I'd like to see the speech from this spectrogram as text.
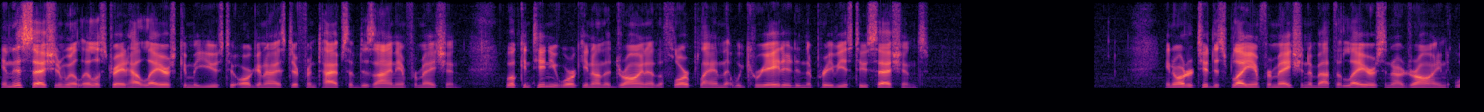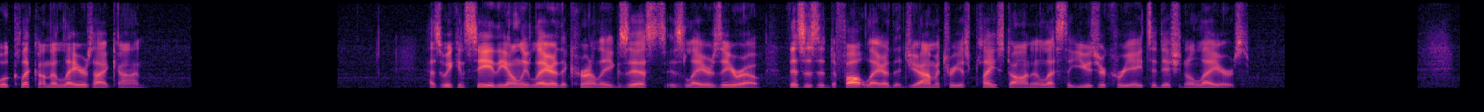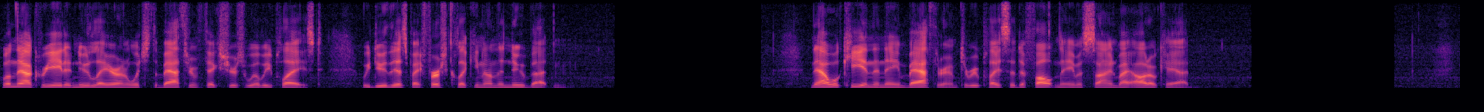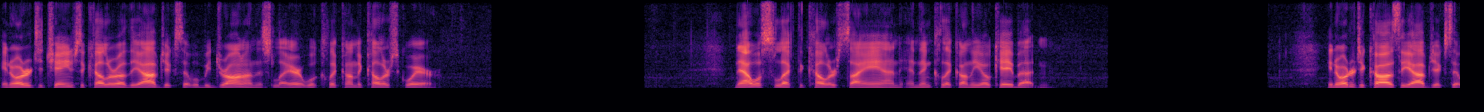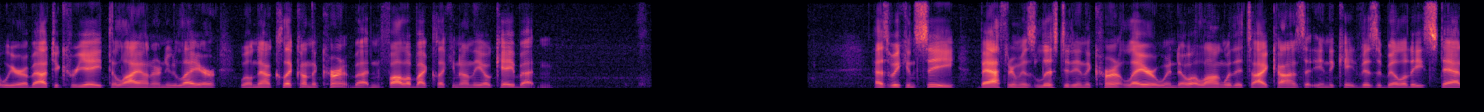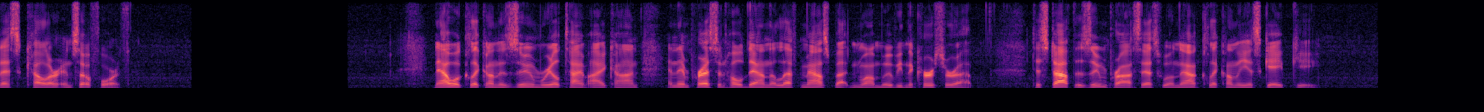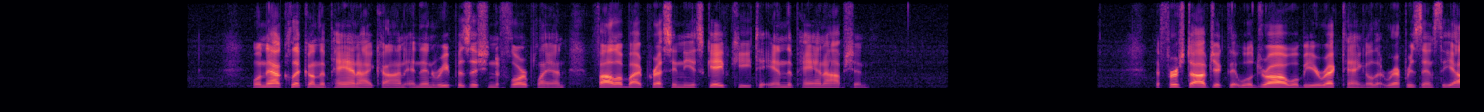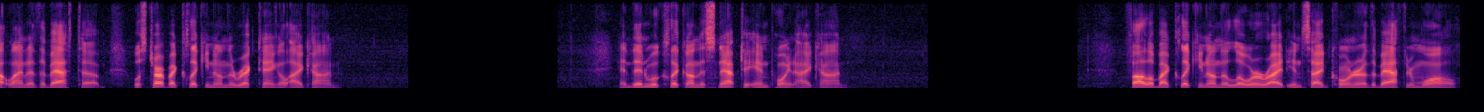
In this session, we'll illustrate how layers can be used to organize different types of design information. We'll continue working on the drawing of the floor plan that we created in the previous two sessions. In order to display information about the layers in our drawing, we'll click on the Layers icon. As we can see, the only layer that currently exists is Layer 0. This is the default layer that geometry is placed on unless the user creates additional layers. We'll now create a new layer on which the bathroom fixtures will be placed. We do this by first clicking on the New button. Now we'll key in the name Bathroom to replace the default name assigned by AutoCAD. In order to change the color of the objects that will be drawn on this layer, we'll click on the color square. Now we'll select the color cyan and then click on the OK button. In order to cause the objects that we are about to create to lie on our new layer, we'll now click on the current button followed by clicking on the OK button. As we can see, Bathroom is listed in the current layer window along with its icons that indicate visibility, status, color, and so forth. Now we'll click on the Zoom Real-Time icon and then press and hold down the left mouse button while moving the cursor up. To stop the zoom process, we'll now click on the Escape key. We'll now click on the pan icon and then reposition the floor plan, followed by pressing the escape key to end the pan option. The first object that we'll draw will be a rectangle that represents the outline of the bathtub. We'll start by clicking on the rectangle icon. And then we'll click on the Snap to Endpoint icon. Followed by clicking on the lower right inside corner of the bathroom wall.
